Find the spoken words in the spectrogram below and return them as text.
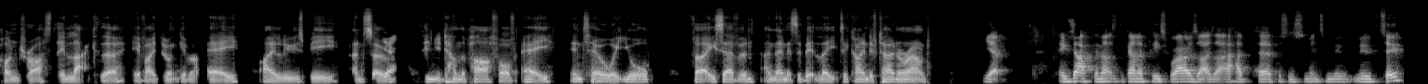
contrast. They lack the if I don't give up A, I lose B. And so yeah. continue down the path of A until you're 37 and then it's a bit late to kind of turn around. Yep, exactly. And that's the kind of piece where I was at, I had purpose and something to move, move to.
